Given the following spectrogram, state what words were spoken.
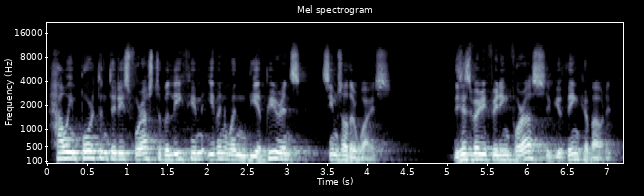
how important it is for us to believe Him even when the appearance seems otherwise. This is very fitting for us if you think about it.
